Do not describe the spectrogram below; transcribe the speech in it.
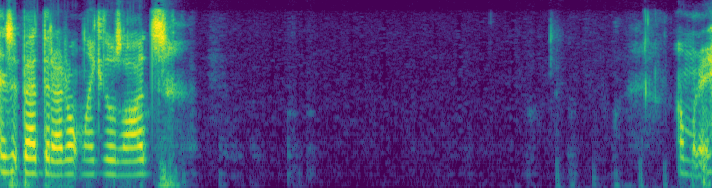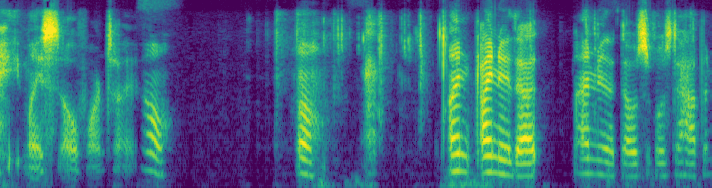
Is it bad that I don't like those odds? I'm gonna hate myself, aren't I? Oh. Oh. I, I knew that. I knew that that was supposed to happen.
